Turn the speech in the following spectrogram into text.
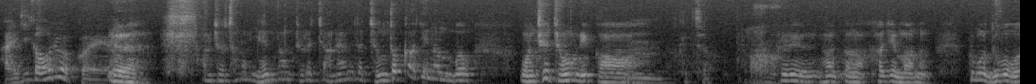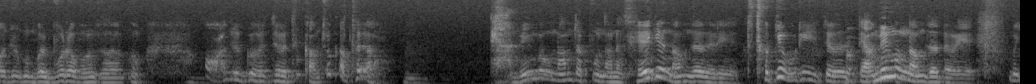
알기가 어려울 거예요. 예. 아, 저 사람 옛날 저랬지 않았는데 정도까지는 뭐 원체 좋으니까 음, 그렇죠. 그래 하니까 하지만은 그뭐 누구 가지고 뭘 물어보면서 그 아주 그 저 깜짝 같아요. 음. 대한민국 남자뿐 아니라 세계 남자들이 특히 우리 저 대한민국 남자들이 뭐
